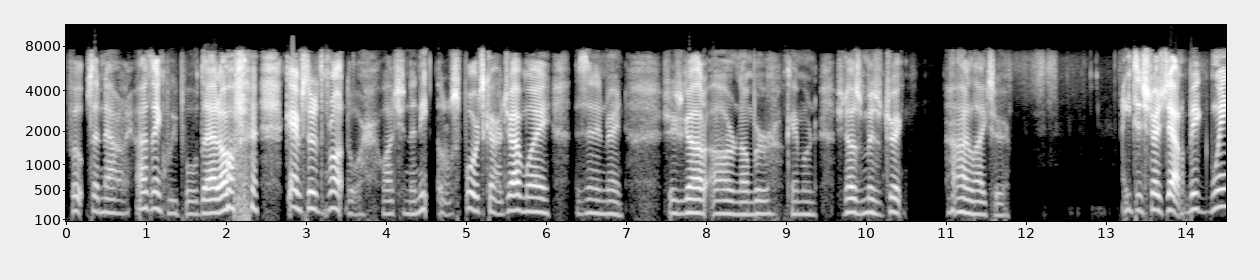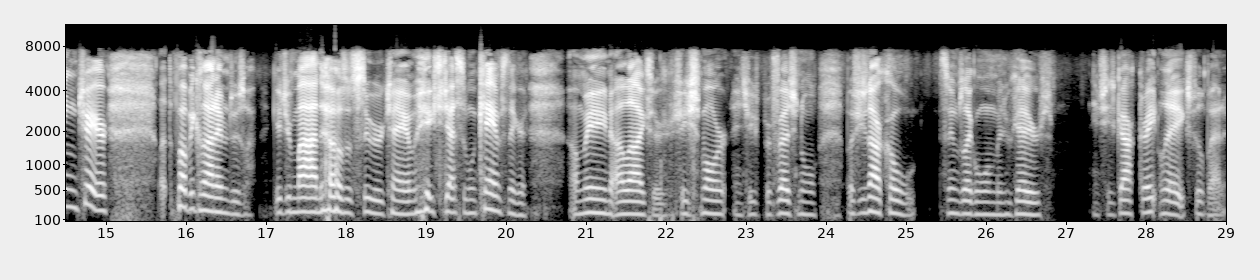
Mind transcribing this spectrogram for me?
Philip said narrowly, I think we pulled that off. Cam stood at the front door, watching the neat little sports car drive away the scented rain. She's got our number, Cam on. She doesn't miss a trick. I liked her. Ethan stretched out in a big wing chair, let the puppy climb into his. Get your mind out of the sewer, Cam. He's jesting when Cam snickered. I mean, I likes her. She's smart and she's professional, but she's not cold. Seems like a woman who cares. And she's got great legs, Phil it.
